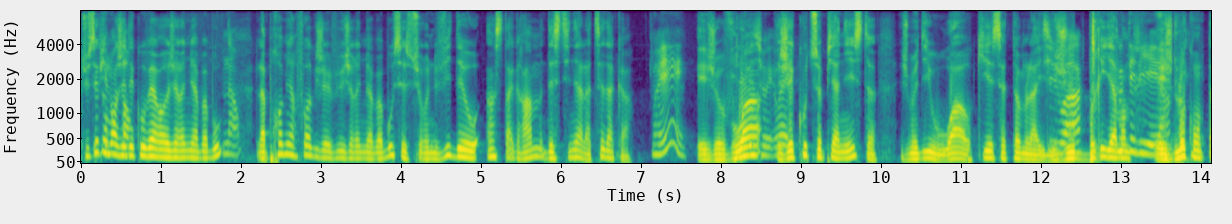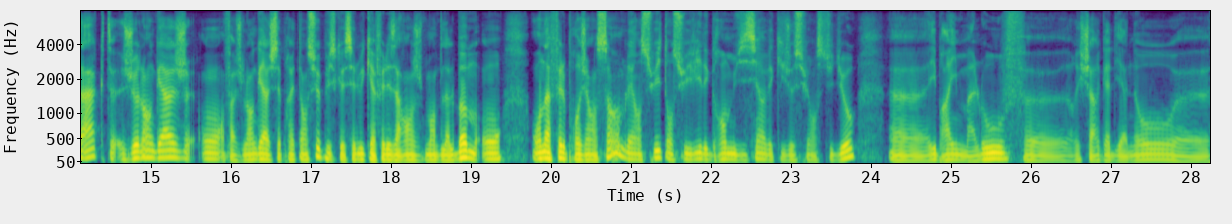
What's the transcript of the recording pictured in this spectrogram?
tu sais comment j'ai découvert euh, Jérémy Ababou? Non. La première fois que j'ai vu Jérémy Ababou, c'est sur une vidéo Instagram destinée à la Tzedaka. Oui. Et je vois, ouais. j'écoute ce pianiste, je me dis waouh, qui est cet homme-là? Il Tu joue vois, brillamment. Et hein. je le contacte, je l'engage, enfin je l'engage, c'est prétentieux puisque c'est lui qui a fait les arrangements de l'album. On, on a fait le projet ensemble et ensuite on suivi les grands musiciens avec qui je suis en studio. Euh, Ibrahim Malouf, euh, Richard Galliano, euh,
